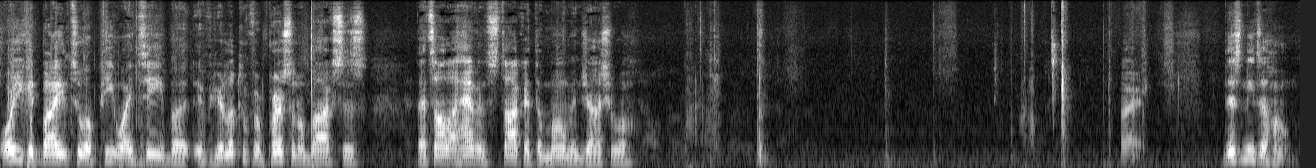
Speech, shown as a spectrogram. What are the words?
Or you could buy into a PYT, but if you're looking for personal boxes, that's all I have in stock at the moment, Joshua. Alright. This needs a home.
